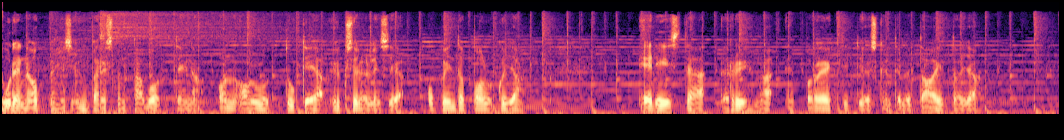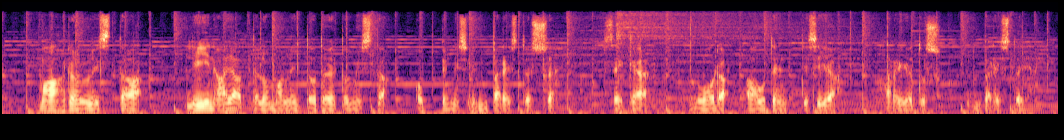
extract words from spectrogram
Uuden oppimisympäristön tavoitteena on ollut tukea yksilöllisiä opintopolkuja, edistää ryhmä- ja projektityöskentelytaitoja, mahdollistaa Lean-ajattelumallin toteutumista oppimisympäristössä sekä luoda autenttisia harjoitusympäristöjä.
